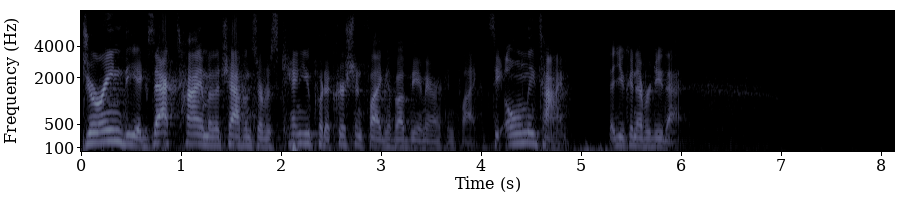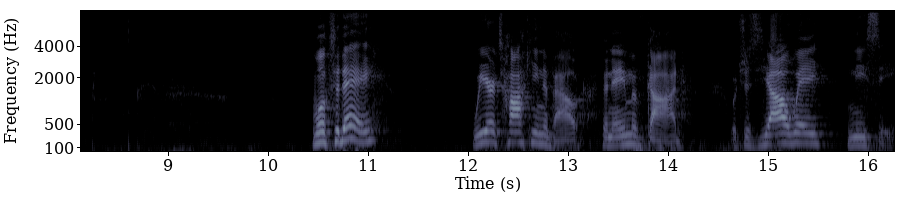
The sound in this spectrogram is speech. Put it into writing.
during the exact time of the chaplain service can you put a Christian flag above the American flag. It's the only time that you can ever do that. Well, today, we are talking about the name of God, which is Yahweh Nissi,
